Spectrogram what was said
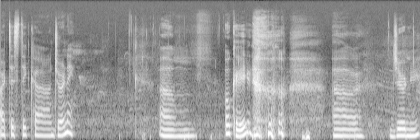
artistic journey. Um, okay. uh, journey.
